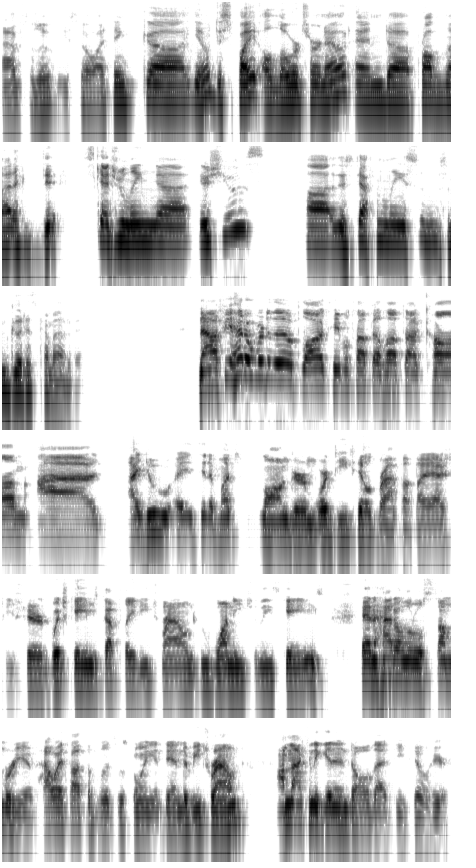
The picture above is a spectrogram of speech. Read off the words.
Absolutely. So I think uh, you know, despite a lower turnout and uh, problematic di- scheduling uh, issues, uh, there's definitely some some good has come out of it. Now, if you head over to the blog tabletopbellhop.com, uh, I do I did a much longer, more detailed wrap up. I actually shared which games got played each round, who won each of these games, and had a little summary of how I thought the Blitz was going at the end of each round. I'm not going to get into all that detail here.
